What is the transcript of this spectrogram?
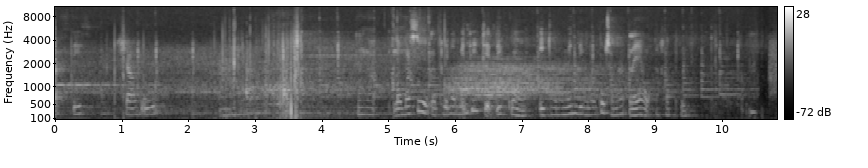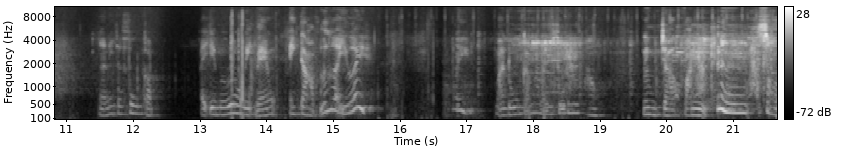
Justice ชาบูนั่นละเรามาสู้กับทัวร์นาเมนต์ที่เจ็ดดีกว่า อีกทัวร์นาเมนต์เดียวเราก็ชนะแล้วนะครับผมอันนี้จะสู้กับไอเอเมอรัลอีกแล้ว ไอดาบเลื่อยเอ้ยเฮ้ย มาดูกันว่าเราจะสู้ได้หรือเปล่าหนึ่งจากฟันหนึ่งสอ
